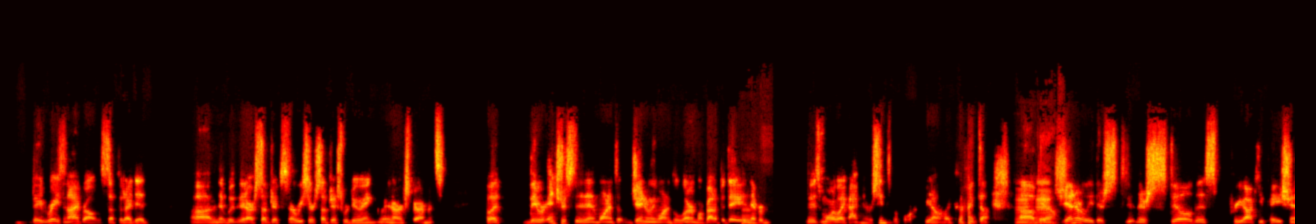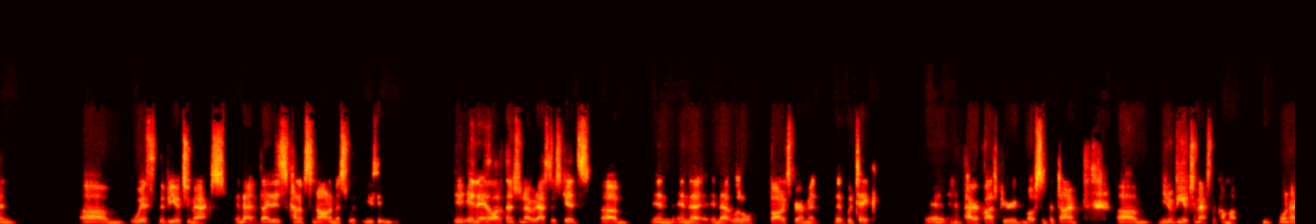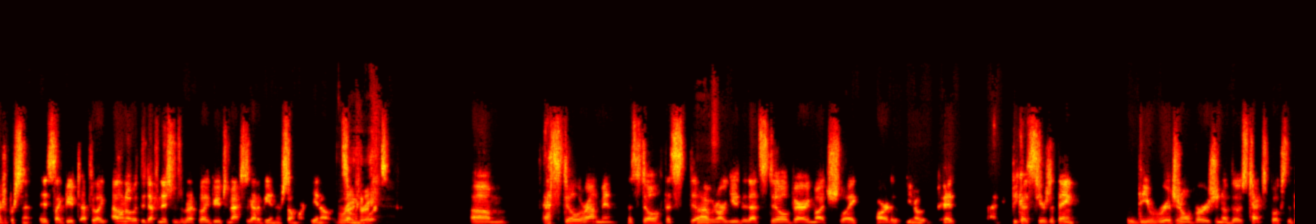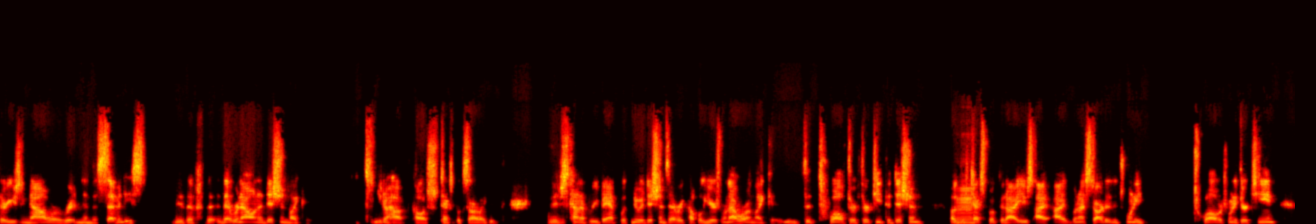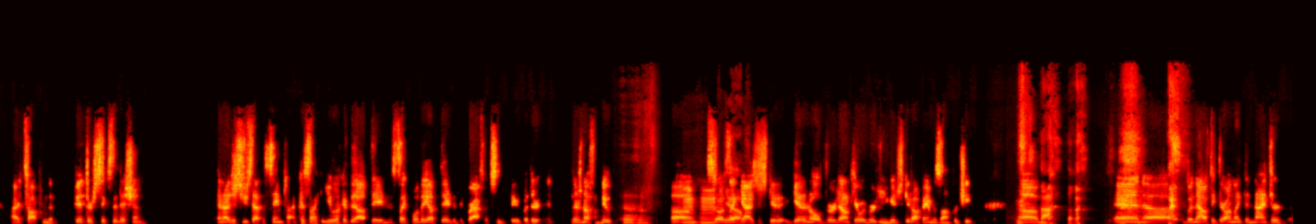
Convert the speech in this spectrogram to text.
they raised an eyebrow at the stuff that I did. Um, that, that our subjects, our research subjects were doing in our experiments, but they were interested and wanted to genuinely wanted to learn more about it, but they hmm. never, it's more like, I've never seen this before, you know, like, uh, mm, yeah. but generally there's, there's still this preoccupation, um, with the VO2 max. And that, that is kind of synonymous with you, and, and, a lot of times when I would ask those kids um, in in that in that little thought experiment that would take an, entire class period most of the time, um, you know, VO2 max would come up 100%. It's like, I feel like, I don't know what the definitions but I feel like VO2 max has got to be in there somewhere, you know, right, so many right. words. Um, that's still around, man. That's still, that's still, I would argue that that's still very much like part of, you know, it, because here's the thing. The original version of those textbooks that they're using now were written in the 70s the, the, the, that were now in edition, like, you know how college textbooks are, like they just kind of revamp with new editions every couple of years. Well, now we're on like the 12th or 13th edition of mm. the textbook that I use. I, I, when I started in 2012 or 2013, I taught from the fifth or sixth edition. And I just use that at the same time. Cause like you look at the update and it's like, well, they updated the graphics and the food, but there, there's nothing new. Mm-hmm. Um, mm-hmm, so it's yeah. like, guys, just get, get an old version. I don't care what version you get, just get off Amazon for cheap. Um, and uh, but now I think they're on like the ninth or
